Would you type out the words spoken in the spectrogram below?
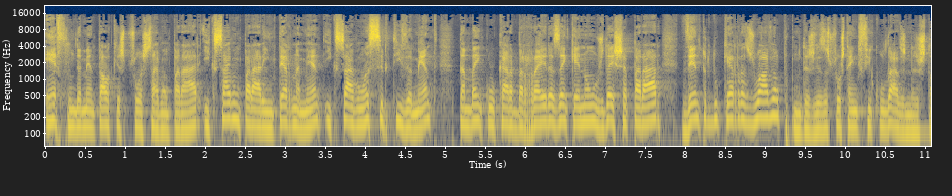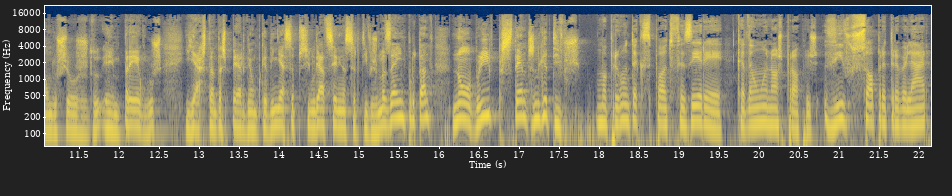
é fundamental que as pessoas saibam parar e que saibam parar internamente e que saibam assertivamente também colocar barreiras em quem não os deixa parar dentro do que é razoável, porque muitas vezes as pessoas têm dificuldades na gestão dos seus empregos e às tantas perdem um bocadinho essa possibilidade de serem assertivos. Mas é importante não abrir precedentes negativos. Uma pergunta que se pode fazer é: cada um a nós próprios, vivo só para trabalhar?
